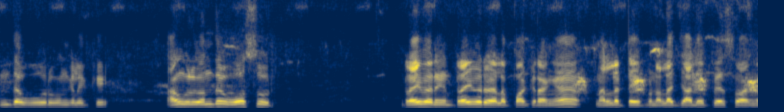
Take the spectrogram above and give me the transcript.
எந்த ஊர் உங்களுக்கு? அவங்களுக்கு வந்து ஓசூர். டிரைவர் டிரைவர் வேலை பார்க்குறாங்க. நல்ல டைப்பு நல்லா ஜாலியாக பேசுவாங்க.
